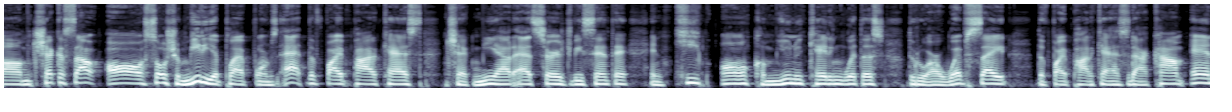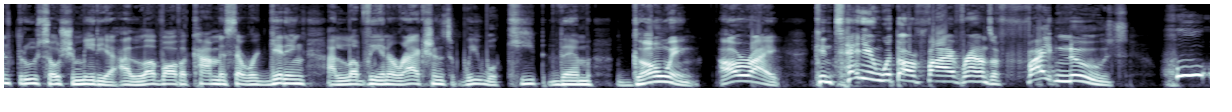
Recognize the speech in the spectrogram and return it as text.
Um, check us out all social media platforms at the Fight Podcast. Check me out at Serg Vicente and keep on communicating with us through our website, thefightpodcast.com, and through social media. I love all the comments that we're getting. I love the interactions. We will keep them going. All right, continuing with our five rounds of fight news. Who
